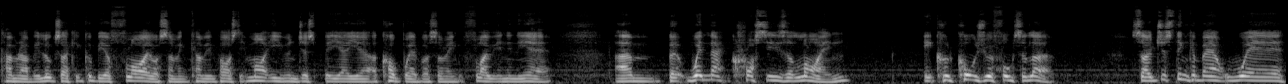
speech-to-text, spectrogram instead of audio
coming up. It looks like it could be a fly or something coming past. It might even just be a, a cobweb or something floating in the air. Um, but when that crosses a line, it could cause you a false alert. So just think about where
